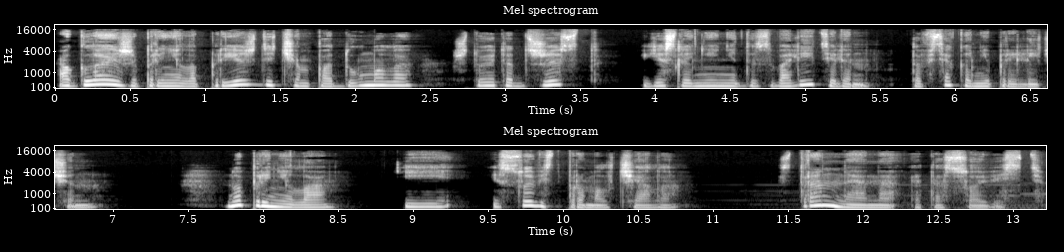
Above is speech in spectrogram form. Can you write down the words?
Аглая же приняла прежде, чем подумала, что этот жест, если не недозволителен, то всяко неприличен. Но приняла и и совесть промолчала. Странная она, эта совесть.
